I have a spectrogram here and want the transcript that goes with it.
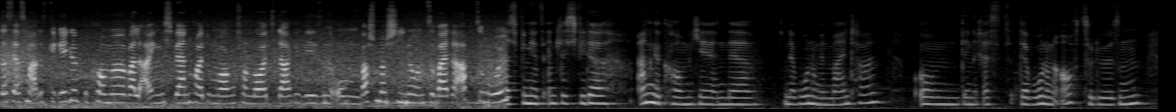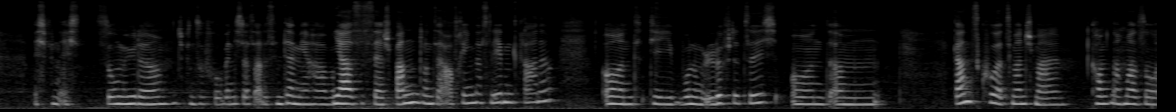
dass erstmal alles geregelt bekomme, weil eigentlich wären heute Morgen schon Leute da gewesen, um Waschmaschine und so weiter abzuholen. Ich bin jetzt endlich wieder angekommen hier in der, in der Wohnung in Maintal, um den Rest der Wohnung aufzulösen. Ich bin echt so müde. Ich bin so froh, wenn ich das alles hinter mir habe. Ja, es ist sehr spannend und sehr aufregend, das Leben gerade. Und die Wohnung lüftet sich und ähm, ganz kurz manchmal kommt nochmal so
